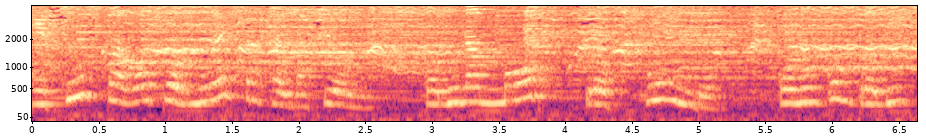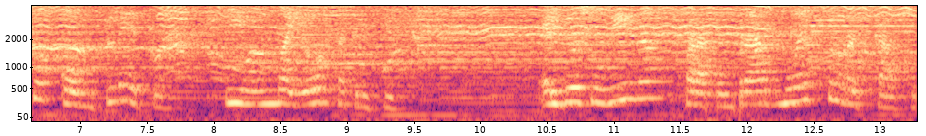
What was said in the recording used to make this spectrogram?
Jesús pagó por nuestra salvación con un amor profundo, con un compromiso completo y un mayor sacrificio. Él dio su vida para comprar nuestro rescate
